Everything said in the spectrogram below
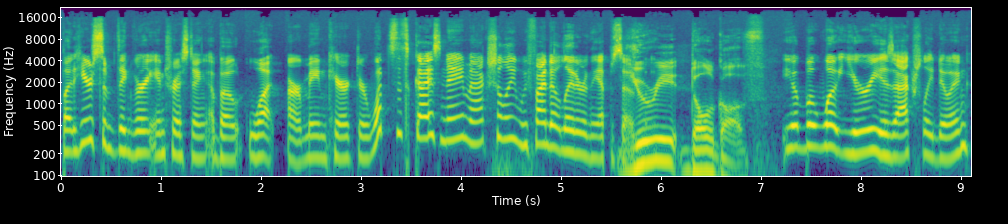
But here's something very interesting about what our main character. What's this guy's name actually? We find out later in the episode. Yuri Dolgov. Yeah, but what Yuri is actually doing,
